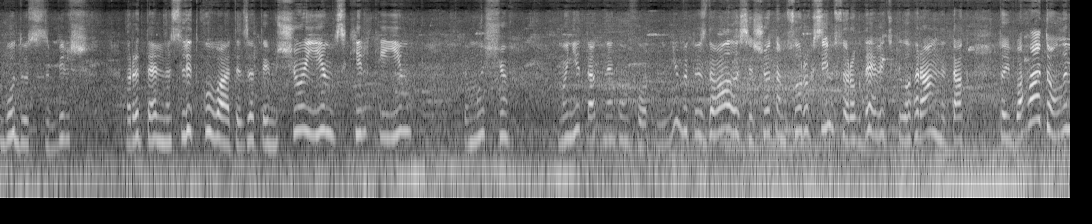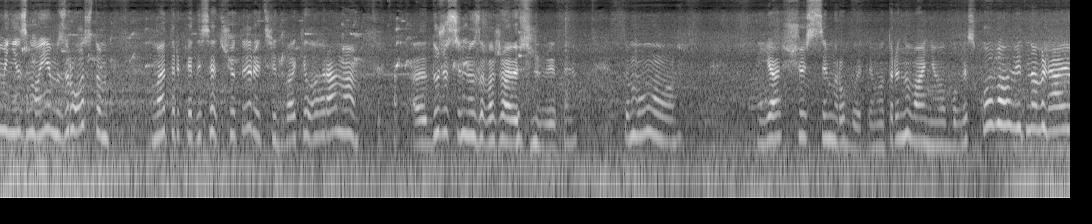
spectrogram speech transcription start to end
Буду більш ретельно слідкувати за тим, що їм, скільки їм, тому що мені так некомфортно. Нібито здавалося, що там 47-49 кілограм не так то й багато, але мені з моїм зростом метр 54 ці 2 кілограма е, дуже сильно заважають жити. Тому я щось з цим робитиму. Тренування обов'язково відновляю.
